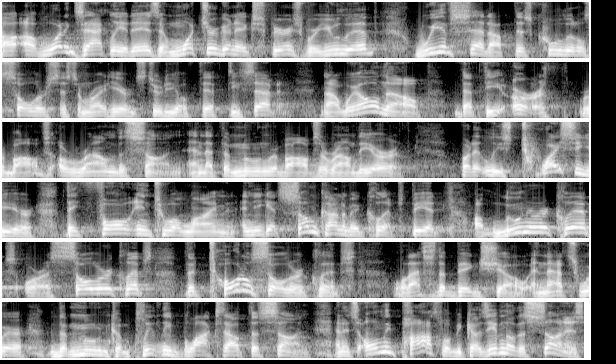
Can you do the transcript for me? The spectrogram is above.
uh, of what exactly it is and what you're going to experience where you live, we have set up this cool little solar system right here in Studio 57. Now, we all know that the Earth revolves around the sun and that the moon revolves around the Earth. But at least twice a year, they fall into alignment and you get some kind of eclipse, be it a lunar eclipse or a solar eclipse. The total solar eclipse well, that's the big show, and that's where the moon completely blocks out the sun. And it's only possible because even though the sun is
